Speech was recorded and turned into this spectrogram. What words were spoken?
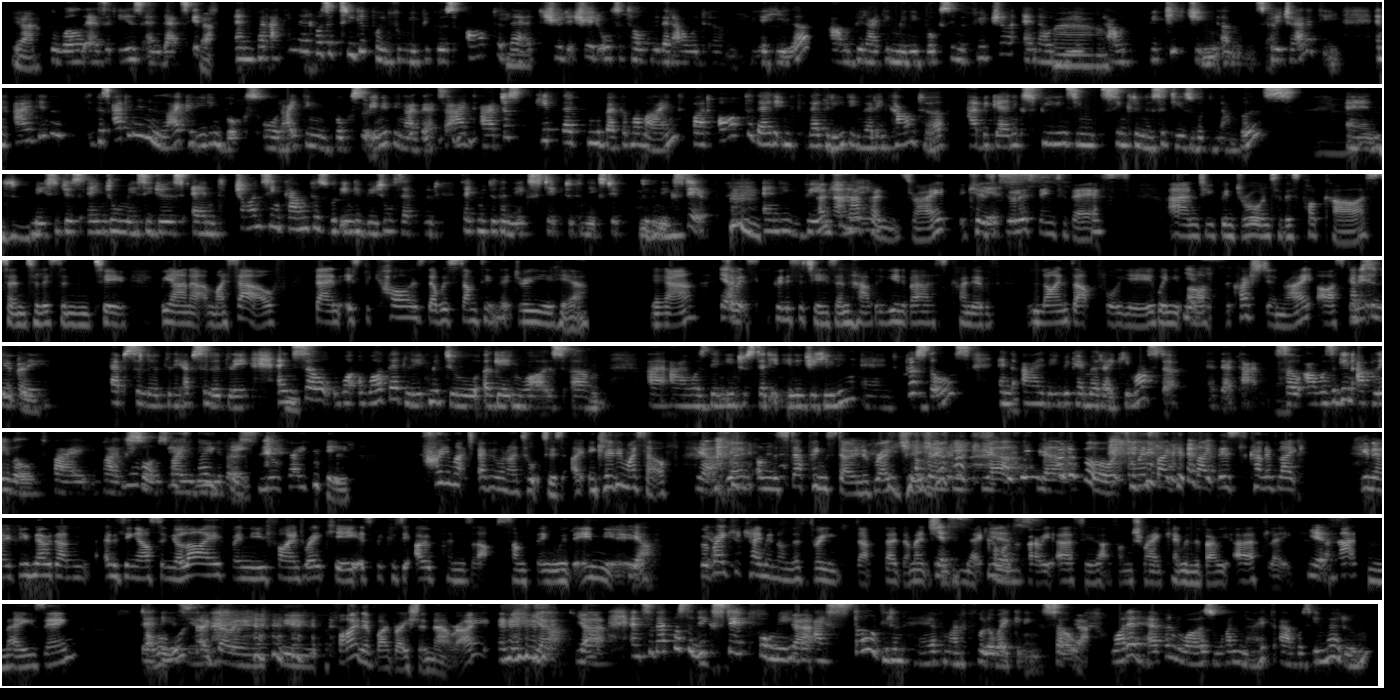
yeah the world as it is and that's it Yeah. and but i think that was a trigger point for me because after Mm. that she had, she had also told me that i would um, be a healer i would be writing many books in the future and i would Wow. be i would be teaching um, spirituality and i didn't because I didn't even like reading books or writing books or anything like that. So I, I just kept that in the back of my mind. But after that, in, that reading, that encounter, I began experiencing synchronicities with numbers and Mhm. messages, angel messages, and chance encounters with individuals that would take me to the next step, to the next step, to the Mhm. next step. And eventually, and that happens, right? Because if you're listening to this and you've been drawn to this podcast and to listen to Riana and myself, then it's because there was something that drew you here. Yeah. yeah. So it's synchronicities and how the universe kind of lines up for you when you Yes. ask the question, right? Ask and it's given. Absolutely absolutely and Mm. so what, what that led me to again was um, I, I was then interested in energy healing and crystals and i then became a reiki master at that time Yeah. so i was again up leveled by by You source by the Reiki. universe Reiki. Pretty much everyone I talk to, is, including myself, yeah went on the stepping stone of Reiki. Reiki, yeah it's yeah incredible. It's almost like it's like this kind of like, you know, if you've never done anything else in your life and you find Reiki, it's because it opens up something within you. yeah But yeah. Reiki came in on the three third dimension, Yes, it? Come on the very earthly, like feng shui came in the very earthly. yes And that's amazing. that but we're is, also yeah. going to finer vibration now, right? yeah, yeah. And so that was the next step for me, Yeah. but I still didn't have my full awakening. So Yeah. what had happened was one night I was in my room,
